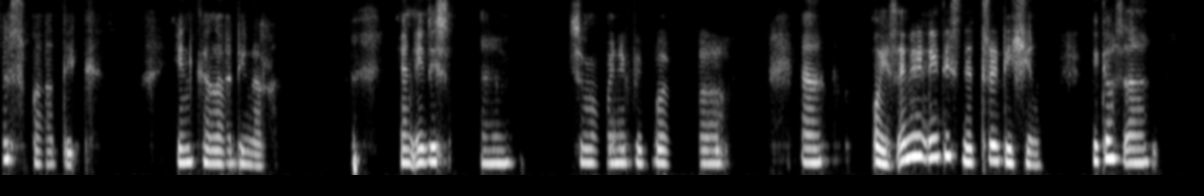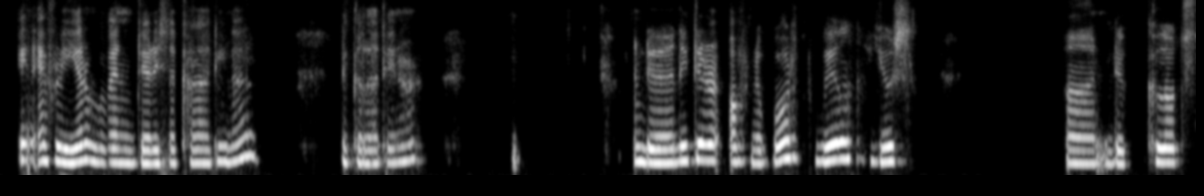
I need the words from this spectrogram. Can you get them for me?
use batik in gala dinner, and it is um, so many people. Uh, uh, oh yes, and it is the tradition because uh, in every year when there is a gala dinner, the gala dinner, the leader of the board will use uh, the clothes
